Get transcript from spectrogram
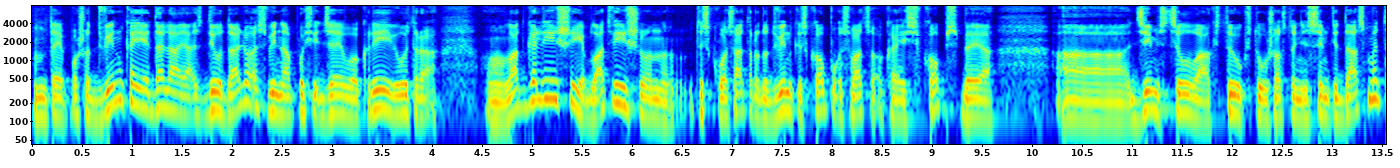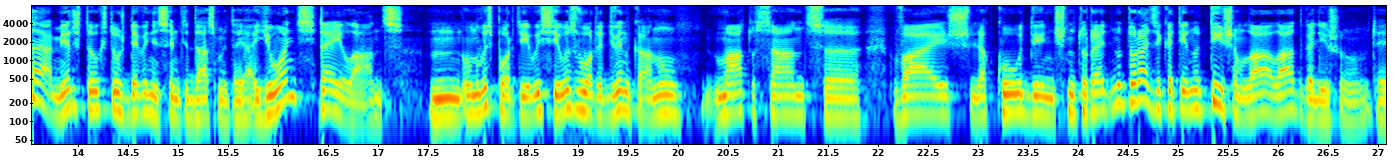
Un te paša dvinkajai daļājās divu daļos, vienā pusī dzēvo Krīvi, otrā uh, latgalīši, jeb latvieši, un tas, ko es atradu dvinkas kopos, vecākais kops bija uh, dzimis cilvēks 1810. mirs 1910. Jons Teilāns. Mm, Un vispār tie visi uzvārdi divi kā, nu, mātu sāns, vaiš, ļakūdiņš, nu, tu redzi, nu, tu redzi, ka tie, nu, tīšām lā, latgaļīšu. Te.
